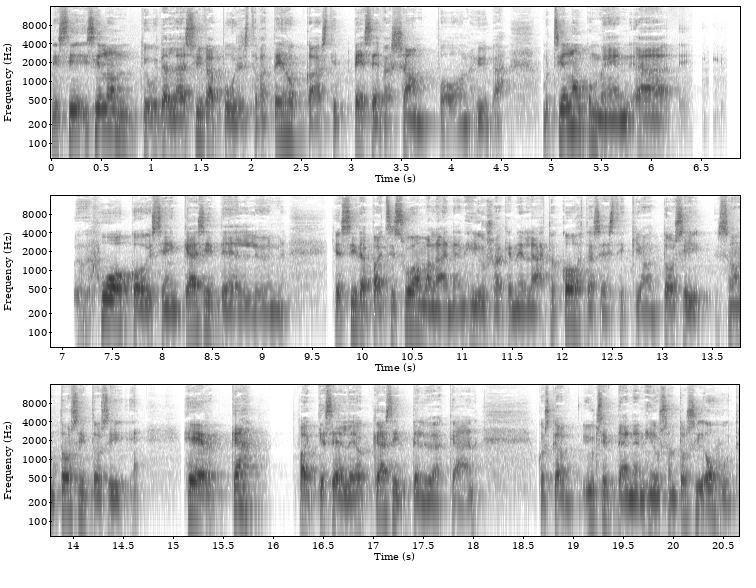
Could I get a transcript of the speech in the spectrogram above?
Niin silloin joku tällainen syväpuhdistava, tehokkaasti pesevä shampoo on hyvä. Mutta silloin kun meidän äh, huokoisen käsitellyn ja sitä paitsi suomalainen hiusrakenne lähtökohtaisestikin on tosi, se on tosi tosi herkkä, vaikka siellä ei ole käsittelyäkään. Koska yksittäinen hius on tosi ohut,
